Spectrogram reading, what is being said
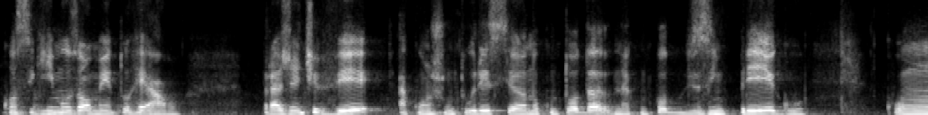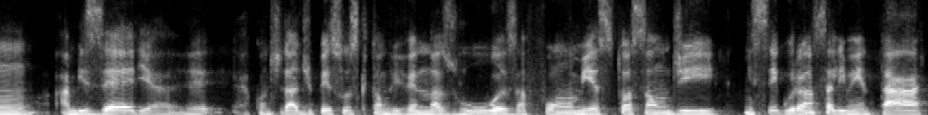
conseguimos aumento real. Para a gente ver a conjuntura esse ano com, toda, né, com todo o desemprego, com a miséria, né, a quantidade de pessoas que estão vivendo nas ruas, a fome, a situação de insegurança alimentar,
